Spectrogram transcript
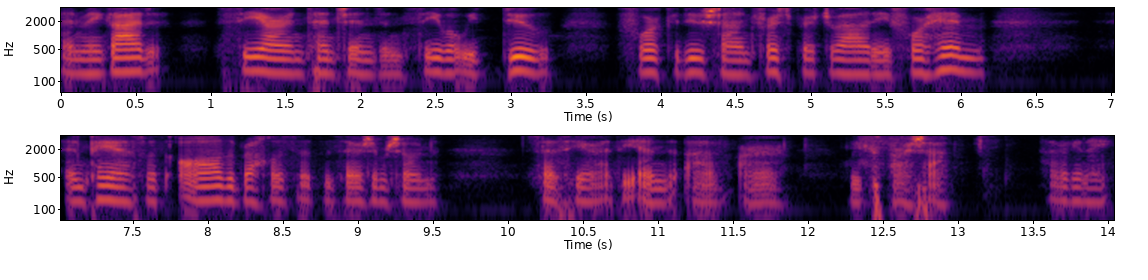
and may God see our intentions and see what we do for kedusha and for spirituality for Him, and pay us with all the brachos that the Zera Shon says here at the end of our week's parsha. Have a good night.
